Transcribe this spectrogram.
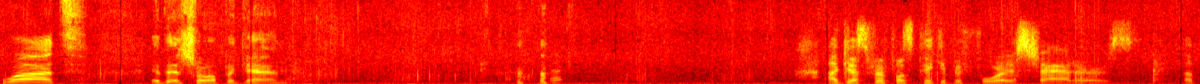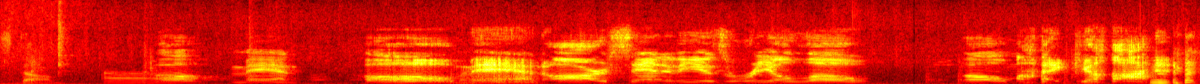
What? It didn't show up again. I guess we're supposed to take it before it shatters. That's dumb. Uh, Oh man. Oh man. Our sanity is real low. Oh my god.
